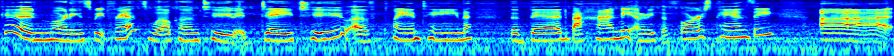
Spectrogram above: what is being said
Good morning, sweet friends. Welcome to day two of planting the bed behind me underneath the forest pansy. Uh,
